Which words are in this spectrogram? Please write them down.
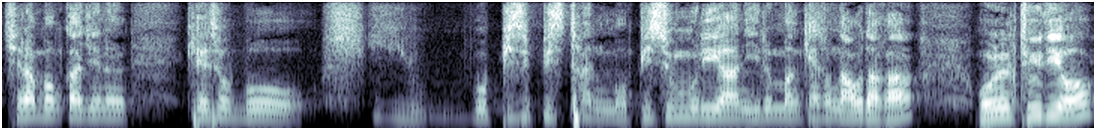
지난번까지는 계속 뭐, 이, 뭐 비슷비슷한 뭐 비스무리한 이름만 계속 나오다가 오늘 드디어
